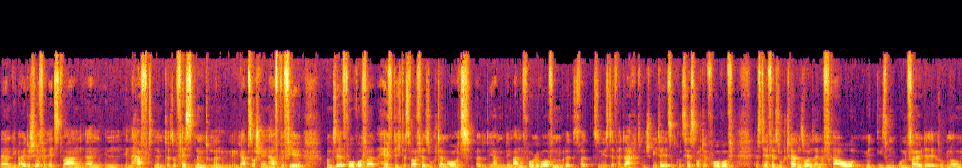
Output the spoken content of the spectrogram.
ähm, die beide schwer verletzt waren, ähm, in, in Haft nimmt, also festnimmt und dann gab es auch schnell einen Haftbefehl. Und der Vorwurf war heftig, das war versuchter Mord. Also die haben dem Mann vorgeworfen, oder das war zunächst der Verdacht und später jetzt im Prozess auch der Vorwurf, dass der versucht haben soll, seine Frau mit diesem Unfall, der so genau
